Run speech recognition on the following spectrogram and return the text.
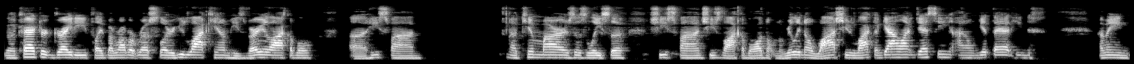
the character Grady, played by Robert Rusler, you like him. He's very likable. Uh, he's fine. Uh, Kim Myers is Lisa. She's fine. She's likable. I don't really know why she would like a guy like Jesse. I don't get that. He, I mean,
